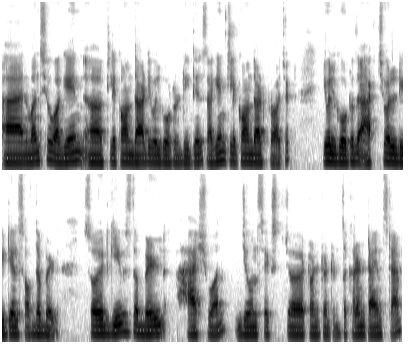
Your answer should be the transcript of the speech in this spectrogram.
And once you again uh, click on that you will go to details. Again click on that project. You will go to the actual details of the build. So it gives the build hash 1 june 6 uh, 2020 the current timestamp.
